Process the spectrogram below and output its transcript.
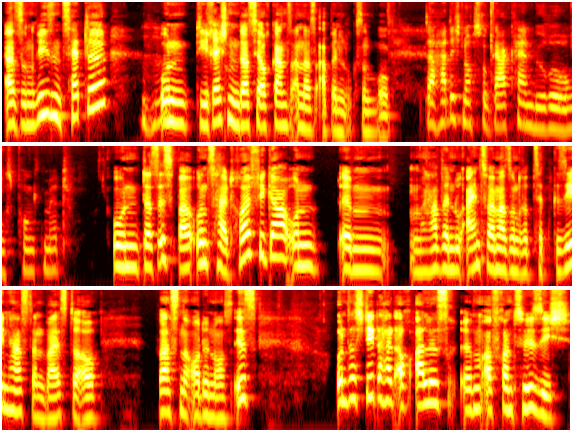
also ein Riesenzettel mhm. und die rechnen das ja auch ganz anders ab in Luxemburg. Da hatte ich noch so gar keinen Berührungspunkt mit. Und das ist bei uns halt häufiger und ähm, wenn du ein, zweimal so ein Rezept gesehen hast, dann weißt du auch, was eine Ordonnance ist. Und das steht halt auch alles ähm, auf Französisch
